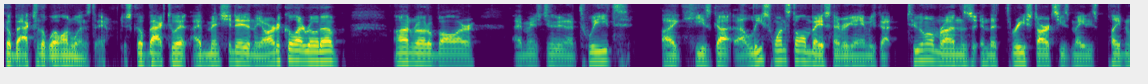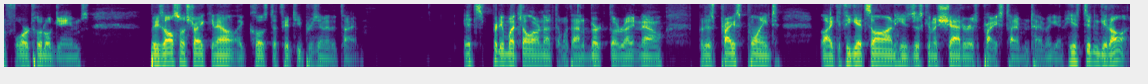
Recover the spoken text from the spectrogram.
Go back to the well on Wednesday. Just go back to it. I mentioned it in the article I wrote up on Rotoballer. I mentioned it in a tweet like he's got at least one stolen base in every game. He's got two home runs in the three starts he's made. He's played in four total games, but he's also striking out like close to 50% of the time. It's pretty much all or nothing without a Burke right now. But his price point, like if he gets on, he's just going to shatter his price time and time again. He just didn't get on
